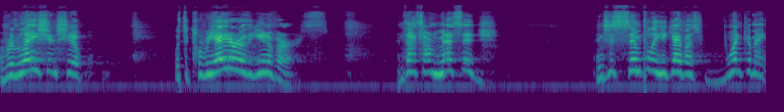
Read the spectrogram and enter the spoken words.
a relationship with the creator of the universe. And that's our message. And just simply, he gave us one command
